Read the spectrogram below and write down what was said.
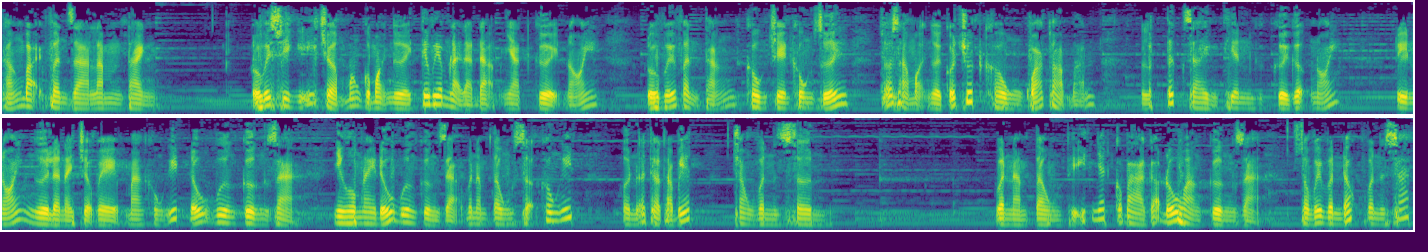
Thắng bại phân ra năm thành, Đối với suy nghĩ chờ mong của mọi người, tiêu viêm lại là đạm nhạt cười nói. Đối với phần thắng không trên không dưới, rõ ràng mọi người có chút không quá thỏa mãn. Lập tức gia hình thiên cười gượng nói. Tuy nói người lần này trở về mang không ít đấu vương cường giả, nhưng hôm nay đấu vương cường giả Vân Nam Tông sợ không ít. Hơn nữa theo ta biết, trong Vân Sơn, Vân Nam Tông thì ít nhất có ba gã đấu hoàng cường giả. So với Vân Đốc, Vân Sát,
